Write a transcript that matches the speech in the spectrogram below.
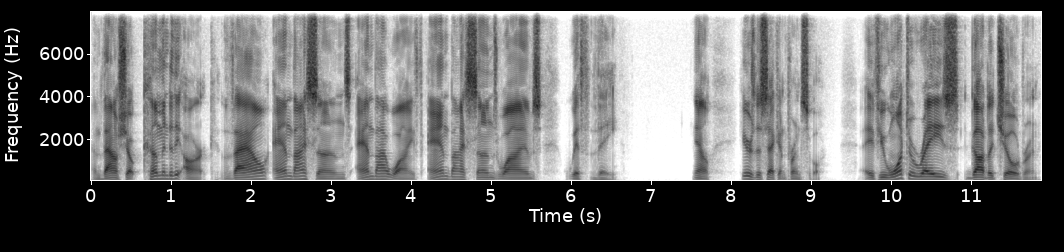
And thou shalt come into the ark, thou and thy sons, and thy wife, and thy sons' wives with thee. Now, here's the second principle if you want to raise godly children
